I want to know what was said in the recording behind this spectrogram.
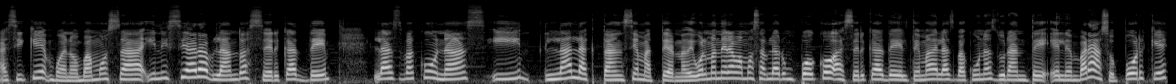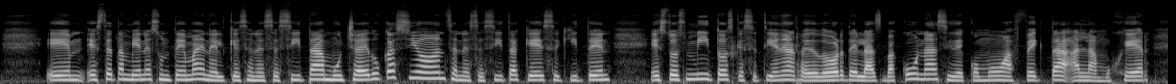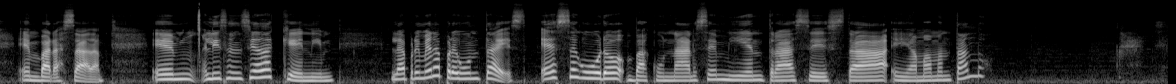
Así que bueno, vamos a iniciar hablando acerca de las vacunas y la lactancia materna. De igual manera vamos a hablar un poco acerca del tema de las vacunas durante el embarazo, porque em, este también es un tema en el que se necesita mucha educación, se necesita que se quiten estos mitos que se tienen alrededor de las vacunas y de cómo afecta a la mujer embarazada. Em, licenciada Kenny, la primera pregunta es, ¿es seguro vacunarse mientras se está eh, amamantando?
